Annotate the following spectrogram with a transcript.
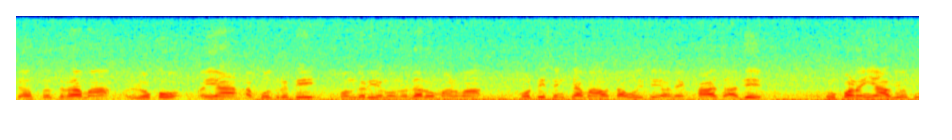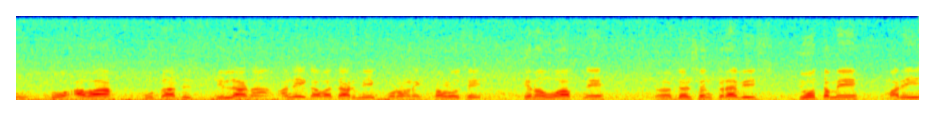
સહસ્ત્ર ધરામાં લોકો અહીંયા આ કુદરતી સૌંદર્યનો નજારો માણવા મોટી સંખ્યામાં આવતા હોય છે અને ખાસ આજે હું પણ અહીંયા આવ્યો છું. તો આવા બોટાદ જિલ્લાના અનેક આવા ધાર્મિક, પૌરાણિક સ્થળો છે, તેના હું આપને દર્શન કરાવીશ. જો તમે મારી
